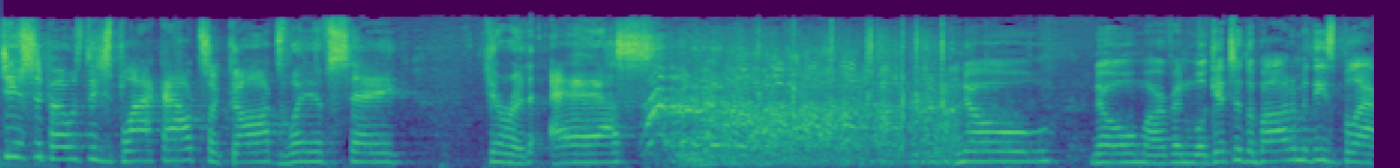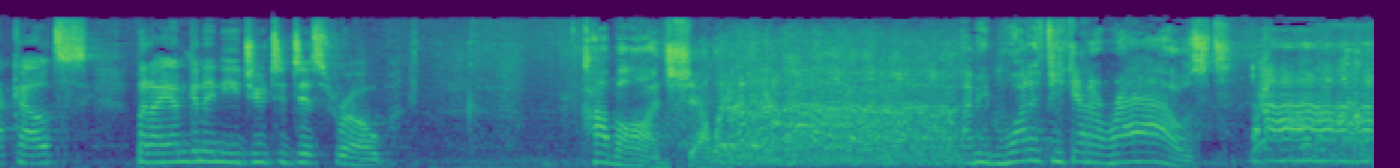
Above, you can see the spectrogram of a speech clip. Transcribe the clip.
Do you suppose these blackouts are God's way of saying you're an ass? No, no, Marvin. We'll get to the bottom of these blackouts, but I am going to need you to disrobe. Come on, Shelley. I mean, what if you get aroused? Ah.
